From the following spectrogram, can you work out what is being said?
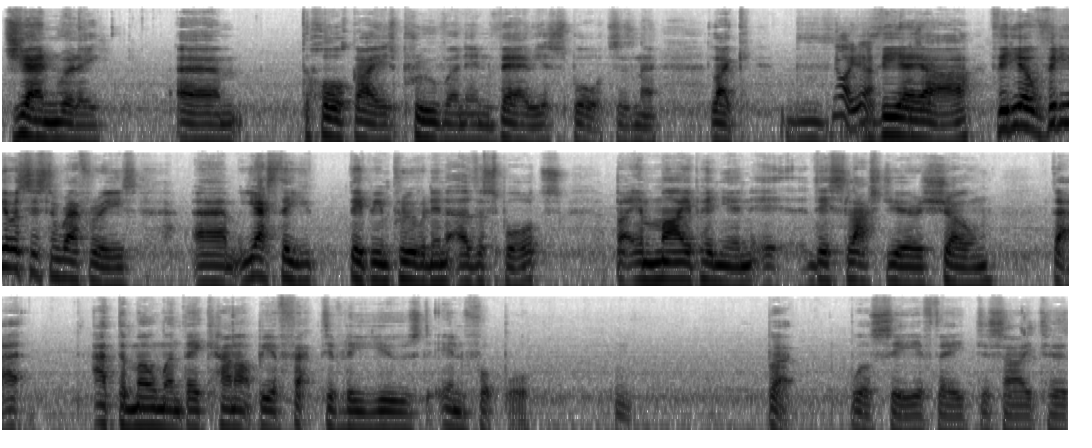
generally, um, the Hawkeye is proven in various sports, isn't it? Like Oh yeah. VAR, video video assistant referees. Um, yes, they they've been proven in other sports, but in my opinion, it, this last year has shown that at the moment they cannot be effectively used in football. Hmm. But we'll see if they decide to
